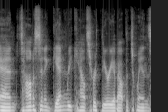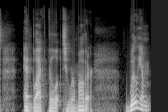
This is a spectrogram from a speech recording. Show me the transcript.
and Thomasin again recounts her theory about the twins and Black Phillip to her mother. William,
